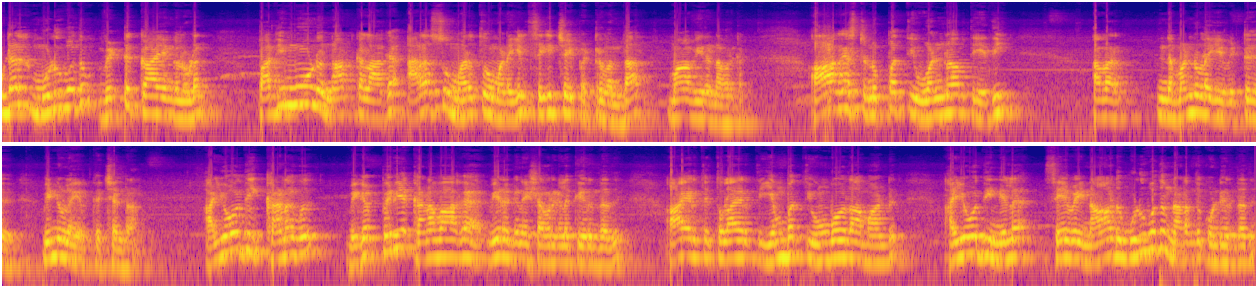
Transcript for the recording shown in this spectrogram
உடல் முழுவதும் வெட்டுக்காயங்களுடன் பதிமூணு நாட்களாக அரசு மருத்துவமனையில் சிகிச்சை பெற்று வந்தார் மாவீரன் அவர்கள். ஆகஸ்ட் முப்பத்தி ஒன்றாம் தேதி அவர் இந்த மண்ணுலகை விட்டு விண்ணுலகிற்கு சென்றார் அயோத்தி கனவு மிகப்பெரிய கனவாக வீரகணேஷ் அவர்களுக்கு இருந்தது. ஆயிரத்தி தொள்ளாயிரத்தி எண்பத்தி ஒம்போதாம் ஆண்டு அயோத்தி நில சேவை நாடு முழுவதும் நடந்து கொண்டிருந்தது.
